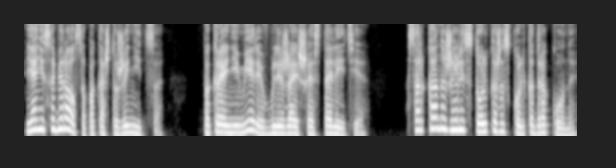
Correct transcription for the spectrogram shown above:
Я не собирался пока что жениться. По крайней мере, в ближайшее столетие. Сарканы жили столько же, сколько драконы,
